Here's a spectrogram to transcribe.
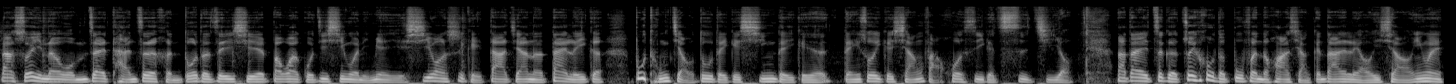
那所以呢，我们在谈这很多的这一些，包括国际新闻里面，也希望是给大家呢带了一个不同角度的一个新的一个等于说一个想法或是一个刺激哦。那在这个最后的部分的话，想跟大家聊一下，因为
